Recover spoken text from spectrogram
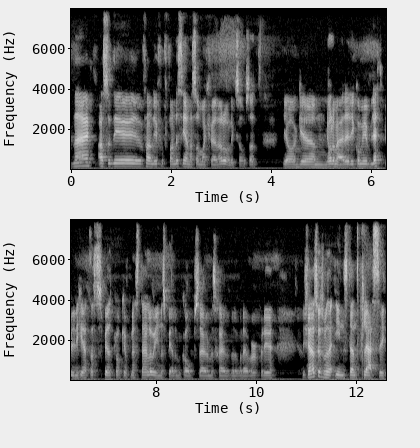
Nej, alltså det är, fan, det är fortfarande sena sommarkvällar då liksom. Så att jag, eh, jag håller med dig. Det kommer ju lätt bli det hetaste spelet att plocka upp nästa halloween och spela med kompisar eller med sig själv eller whatever. För det, det känns ju som en instant classic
